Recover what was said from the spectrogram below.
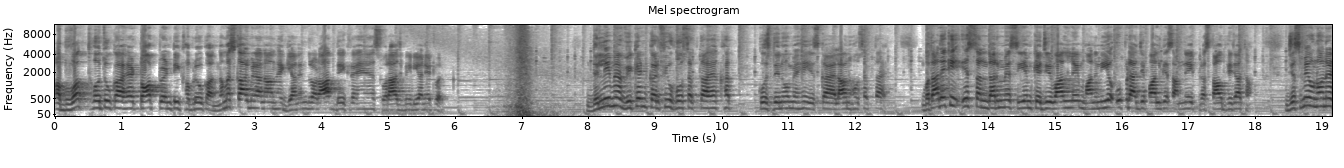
अब वक्त हो चुका है टॉप ट्वेंटी खबरों का। नमस्कार, मेरा नाम है ज्ञानेंद्र और आप देख रहे हैं स्वराज मीडिया नेटवर्क। दिल्ली में वीकेंड कर्फ्यू हो सकता है खत्म। कुछ दिनों में ही इसका ऐलान हो सकता है। बता दें कि इस संदर्भ में सीएम केजरीवाल ने माननीय उपराज्यपाल के सामने एक प्रस्ताव भेजा था, जिसमें उन्होंने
